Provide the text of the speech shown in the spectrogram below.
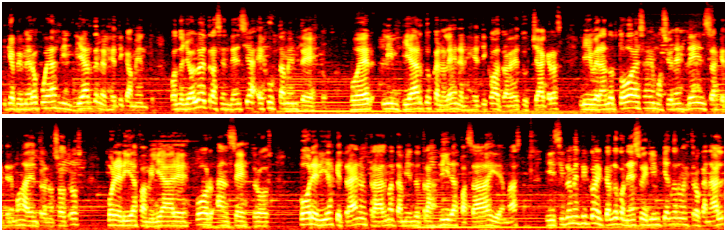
y que primero puedas limpiarte energéticamente. Cuando yo hablo de trascendencia es justamente esto poder limpiar tus canales energéticos a través de tus chakras, liberando todas esas emociones densas que tenemos adentro de nosotros por heridas familiares, por ancestros, por heridas que trae nuestra alma también de otras vidas pasadas y demás. Y simplemente ir conectando con eso, ir limpiando nuestro canal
